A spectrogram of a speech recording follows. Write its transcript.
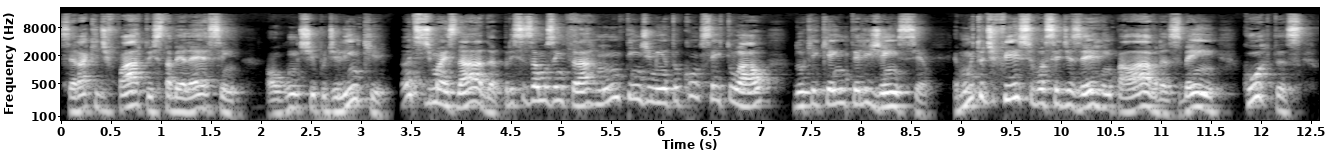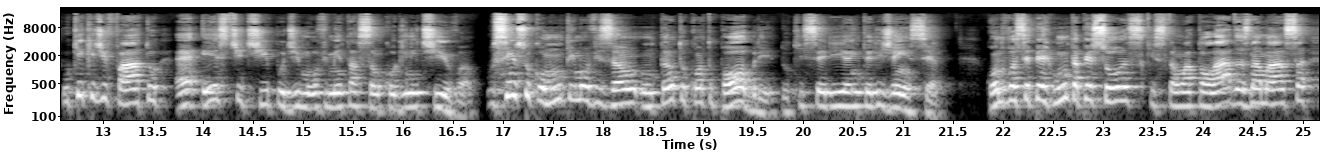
Será que de fato estabelecem algum tipo de link? Antes de mais nada, precisamos entrar no entendimento conceitual do que é inteligência. É muito difícil você dizer em palavras bem curtas o que, que, de fato é este tipo de movimentação cognitiva. O senso comum tem uma visão um tanto quanto pobre do que seria inteligência. Quando você pergunta a pessoas que estão atoladas na massa,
